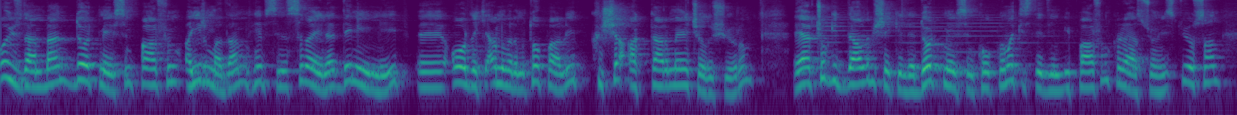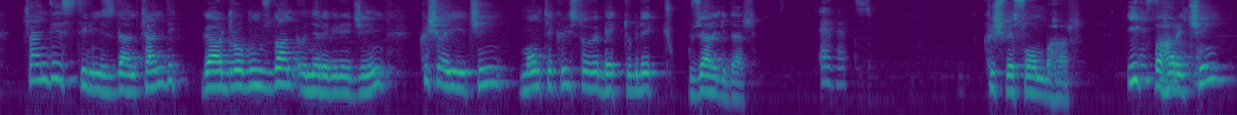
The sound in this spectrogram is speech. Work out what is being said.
O yüzden ben dört mevsim parfüm ayırmadan hepsini sırayla deneyimleyip e, oradaki anılarımı toparlayıp kışa aktarmaya çalışıyorum. Eğer çok iddialı bir şekilde dört mevsim koklamak istediğin bir parfüm kreasyonu istiyorsan kendi stilimizden, kendi gardırobumuzdan önerebileceğim kış ayı için Monte Cristo ve Back to Black çok güzel gider. Evet. Kış ve sonbahar. İlkbahar için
